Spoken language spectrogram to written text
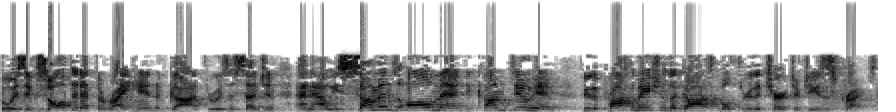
who is exalted at the right hand of God through his ascension, and how he summons all men to come to him through the proclamation of the gospel through the church of Jesus Christ.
